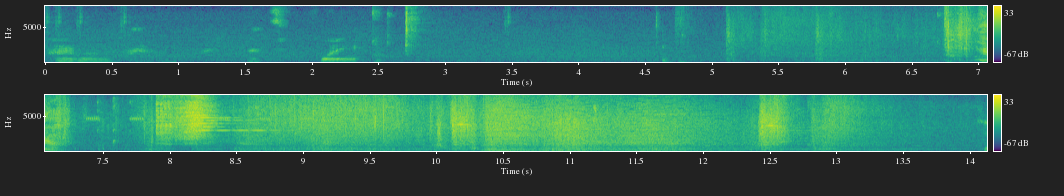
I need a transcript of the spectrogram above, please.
Fireball. That's funny. That's your best, huh?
